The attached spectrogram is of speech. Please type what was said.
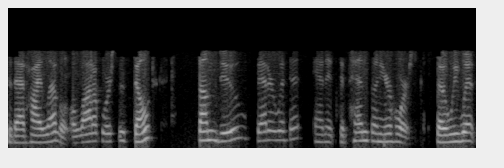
to that high level. A lot of horses don't. Some do better with it and it depends on your horse. So we went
